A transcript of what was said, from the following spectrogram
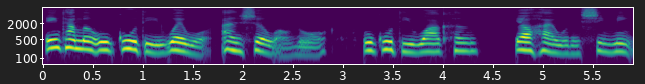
因他们无故地为我暗设网罗，无故地挖坑，要害我的性命。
